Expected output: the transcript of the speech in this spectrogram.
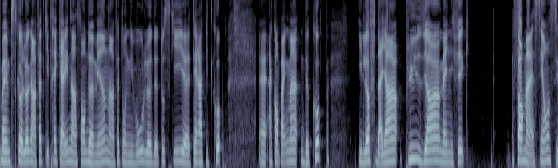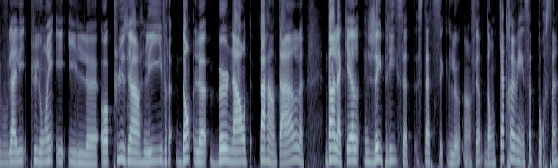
ben, psychologue en fait qui est très calé dans son domaine, en fait, au niveau de tout ce qui est thérapie de couple, accompagnement de couple. Il offre d'ailleurs plusieurs magnifiques formations si vous voulez aller plus loin et il a plusieurs livres, dont le Burnout parental dans laquelle j'ai pris cette statistique-là, en fait. Donc, 87%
